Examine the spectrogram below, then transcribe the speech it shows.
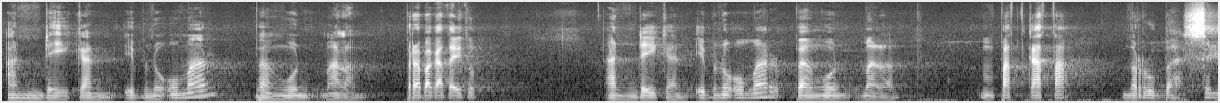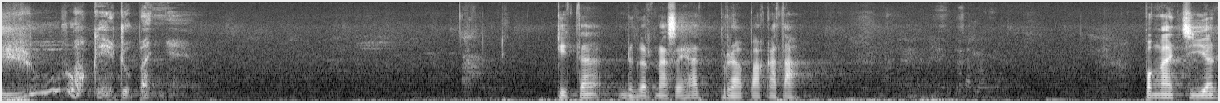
Andaikan Ibnu Umar bangun malam. Berapa kata itu? Andaikan Ibnu Umar bangun malam. Empat kata merubah seluruh kehidupannya. Kita dengar nasihat berapa kata? Pengajian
